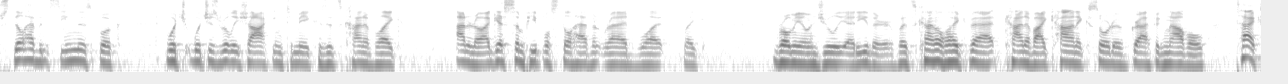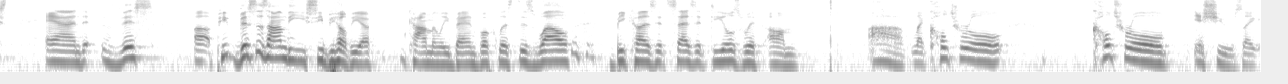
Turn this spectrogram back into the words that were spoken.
still haven't seen this book, which which is really shocking to me because it's kind of like, I don't know. I guess some people still haven't read what like Romeo and Juliet either, but it's kind of like that kind of iconic sort of graphic novel text. And this, uh, peop this is on the CBLDF commonly banned book list as well, because it says it deals with um, uh, like cultural cultural issues. Like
